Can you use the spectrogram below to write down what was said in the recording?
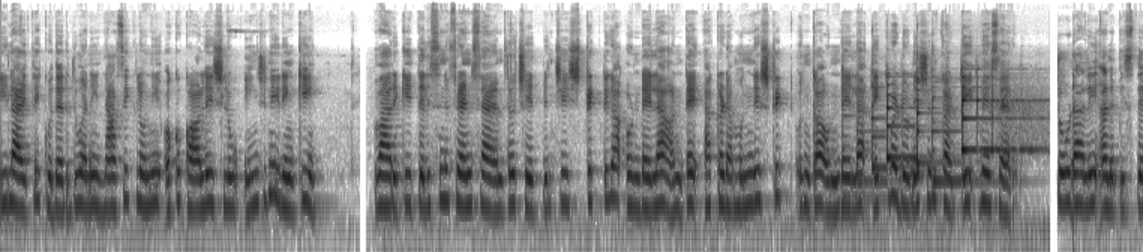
ఇలా అయితే కుదరదు అని నాసిక్లోని ఒక కాలేజ్లో ఇంజనీరింగ్కి వారికి తెలిసిన ఫ్రెండ్ సాయంతో చేర్పించి స్ట్రిక్ట్గా ఉండేలా అంటే అక్కడ ముందే స్ట్రిక్ట్ ఇంకా ఉండేలా ఎక్కువ డొనేషన్ కట్టి వేశారు. చూడాలి అనిపిస్తే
